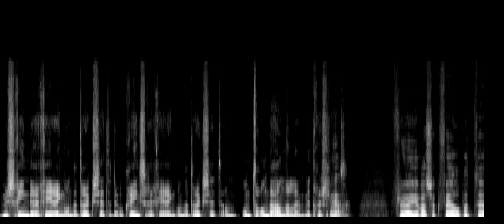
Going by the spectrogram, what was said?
misschien de regering onder druk zetten, de Oekraïnse regering onder druk zetten om, om te onderhandelen met Rusland. Ja. Fleur, je was ook veel op het eh,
